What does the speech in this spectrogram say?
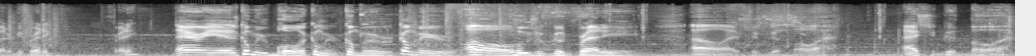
better be Freddy. Freddy? There he is. Come here, boy. Come here. Come here. Come here. Oh, who's a good Freddy? Oh, that's a good boy. That's a good boy.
